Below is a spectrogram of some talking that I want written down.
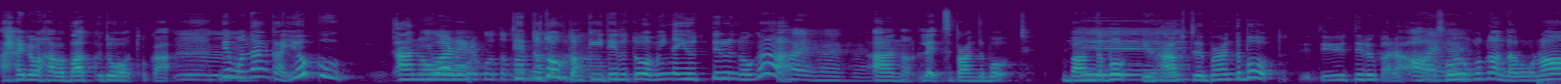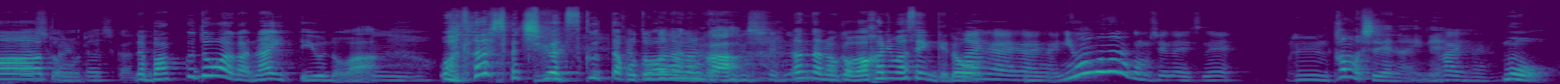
I don't have a back door とか、うん。でもなんかよくあの言われる言葉がテッドトークとか聞いてるとみんな言ってるのが、はいはいはい。あの Let's burn the boat burn the boat へー you have to burn the boat って言ってるからあ、はいはい。そういうことなんだろうなと思って。でバックドアがないっていうのは、うん。私たちが作った言葉なのか何なのか分かりませんけど、はいはいはいはい。日本語なのかもしれないですね。うん、かもしれないね、はいはい。もう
